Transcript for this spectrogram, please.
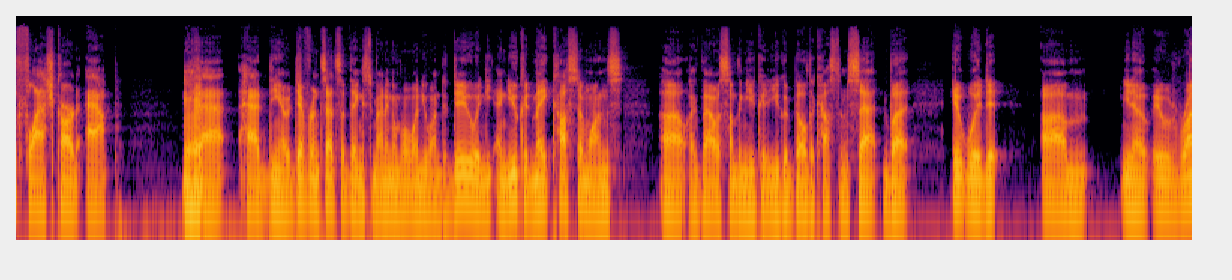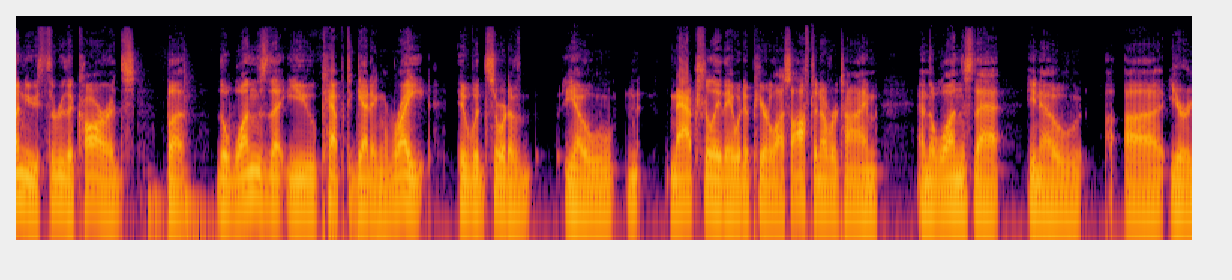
flashcard app Mhm. that had you know different sets of things depending on what one you wanted to do, and and you could make custom ones. Uh, like that was something you could you could build a custom set, but it would um you know it would run you through the cards, but the ones that you kept getting right, it would sort of you know n- naturally they would appear less often over time, and the ones that you know uh you're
